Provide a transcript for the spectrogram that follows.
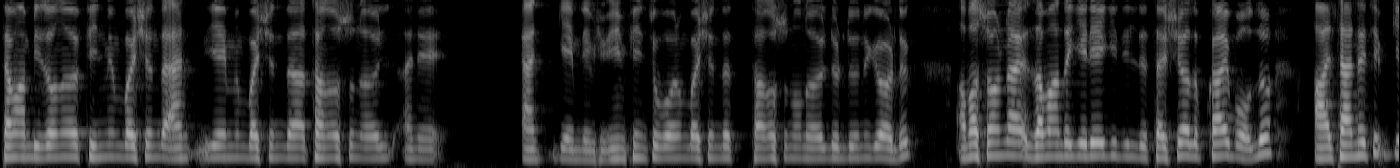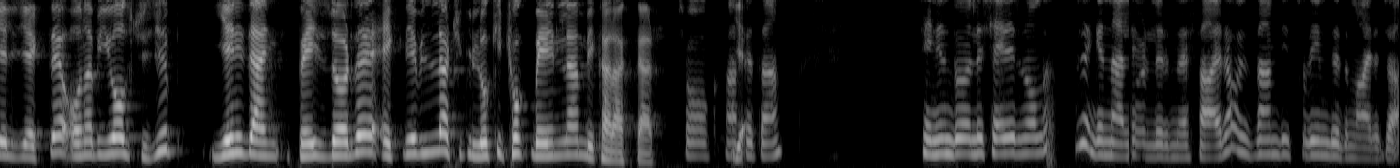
tamam biz onu filmin başında Endgame'in başında Thanos'un öl hani Endgame demişim Infinity War'un başında Thanos'un onu öldürdüğünü gördük. Ama sonra zamanda geriye gidildi taşı alıp kayboldu. Alternatif gelecekte ona bir yol çizip yeniden Phase 4'e ekleyebilirler. Çünkü Loki çok beğenilen bir karakter. Çok hakikaten. Ya. Senin böyle şeylerin olur ya genel teorilerin vesaire. O yüzden bir sorayım dedim ayrıca.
